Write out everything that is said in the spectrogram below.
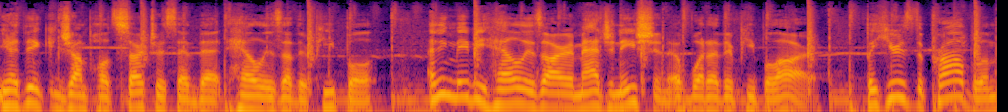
You know, I think Jean Paul Sartre said that hell is other people. I think maybe hell is our imagination of what other people are. But here's the problem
